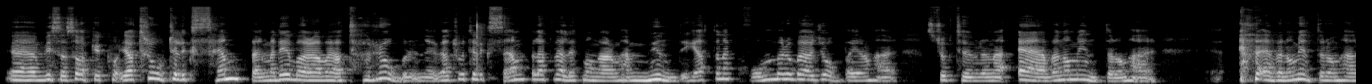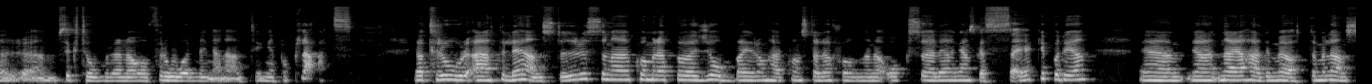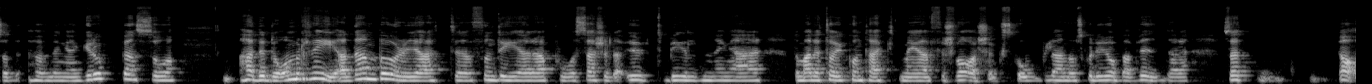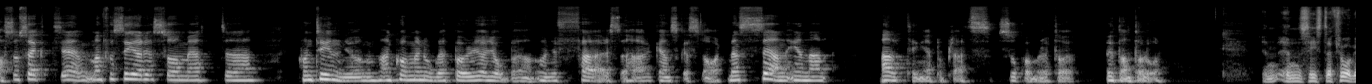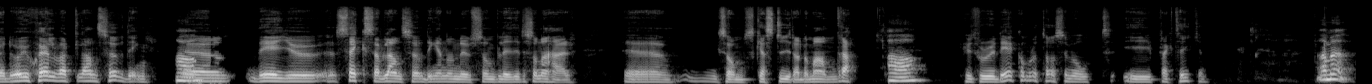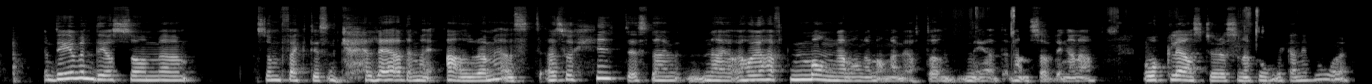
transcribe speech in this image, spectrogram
eh, vissa saker, jag tror till exempel, men det är bara vad jag tror nu, jag tror till exempel att väldigt många av de här myndigheterna kommer att börja jobba i de här strukturerna även om inte de här eh, även om inte de här eh, sektorerna och förordningarna allting är på plats. Jag tror att länsstyrelserna kommer att börja jobba i de här konstellationerna också, eller jag är ganska säker på det. Eh, jag, när jag hade möte med landshövdingagruppen så hade de redan börjat eh, fundera på särskilda utbildningar. De hade tagit kontakt med Försvarshögskolan, de skulle jobba vidare. Så att, ja, som sagt, eh, man får se det som ett eh, kontinuum. han kommer nog att börja jobba ungefär så här ganska snart. Men sen innan allting är på plats så kommer det ta ett antal år. En, en sista fråga, du har ju själv varit landshövding. Ja. Eh, det är ju sex av landshövdingarna nu som blir sådana här, eh, liksom ska styra de andra. Ja. Hur tror du det kommer att tas emot i praktiken? Ja, men det är väl det som eh, som faktiskt gläder mig allra mest. Alltså hittills när, när jag, har jag haft många, många, många möten med landshövdingarna och länsstyrelserna på olika nivåer.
